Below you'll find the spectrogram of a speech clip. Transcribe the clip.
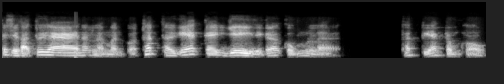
cái sự thật thứ hai đó là mình có thích hay ghét cái gì thì đó cũng là thích ghét trong khổ.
